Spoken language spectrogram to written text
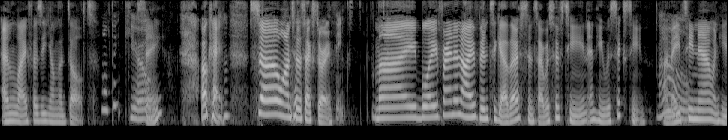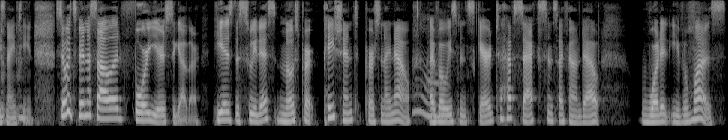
and life as a young adult. Well, thank you. See? Okay, mm-hmm. so on to the sex story. Thanks. My boyfriend and I have been together since I was 15 and he was 16. I'm 18 now and he's 19. So it's been a solid four years together. He is the sweetest, most per- patient person I know. I've always been scared to have sex since I found out what it even was.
